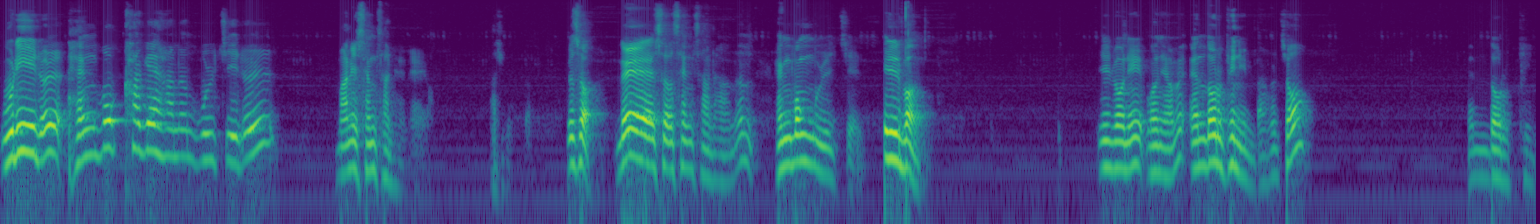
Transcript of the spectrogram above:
우리를 행복하게 하는 물질을 많이 생산해내요. 아시겠죠? 그래서 뇌에서 생산하는 행복물질 1번 1번이 뭐냐면 엔도르핀입니다. 그렇죠? 엔도르핀.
